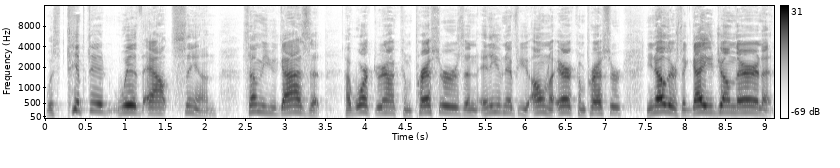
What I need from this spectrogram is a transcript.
was tempted without sin. Some of you guys that have worked around compressors, and, and even if you own an air compressor, you know there's a gauge on there and it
